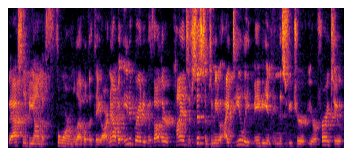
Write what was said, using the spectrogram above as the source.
vastly beyond the form level that they are now, but integrated with other kinds of systems. I mean, ideally, maybe in, in this future you're referring to,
